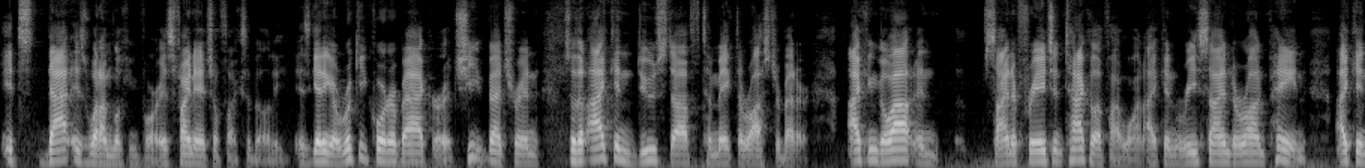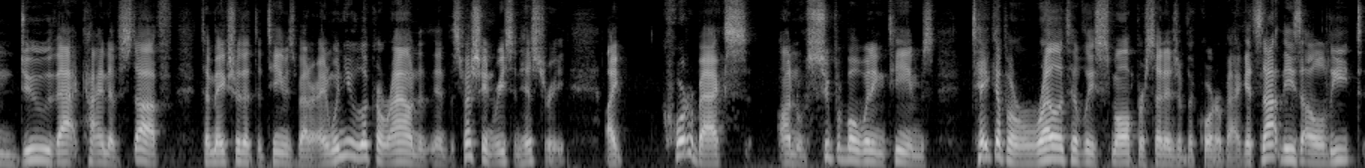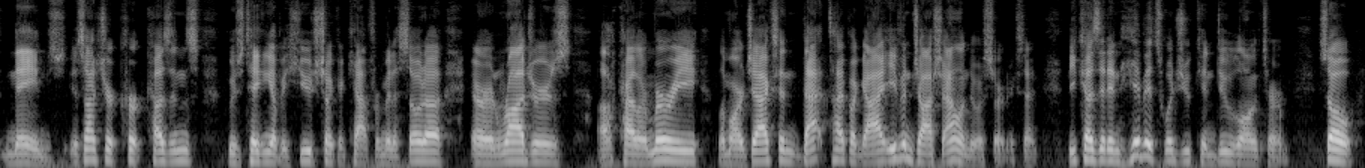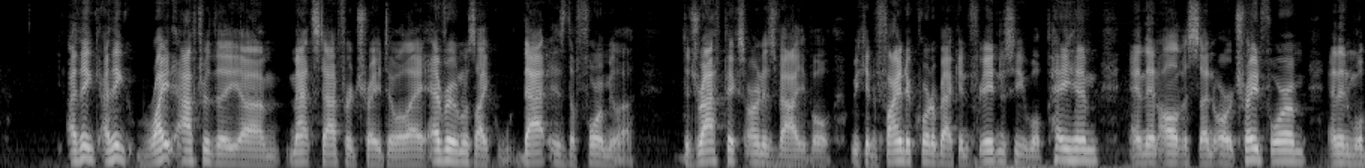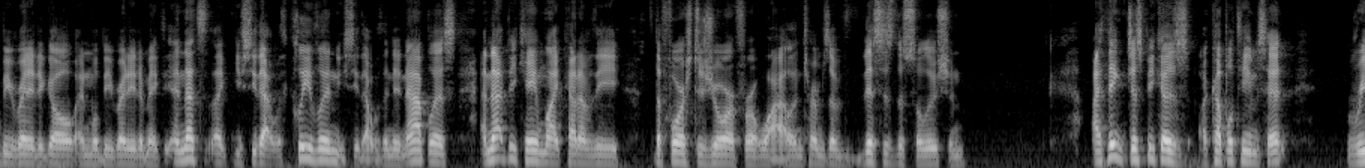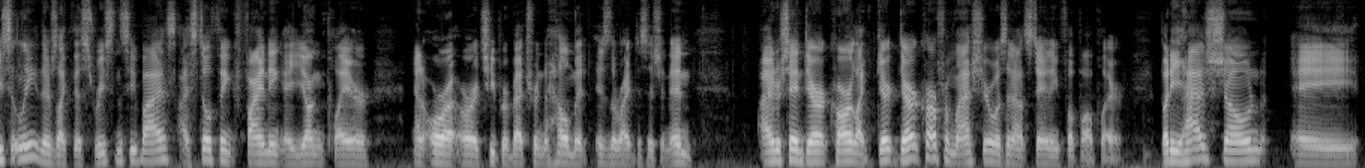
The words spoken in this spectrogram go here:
it's that is what I'm looking for is financial flexibility, is getting a rookie quarterback or a cheap veteran so that I can do stuff to make the roster better. I can go out and sign a free agent tackle if I want. I can re-sign Daron Payne. I can do that kind of stuff to make sure that the team's better. And when you look around, especially in recent history, like quarterbacks on Super Bowl winning teams – take up a relatively small percentage of the quarterback. It's not these elite names. It's not your Kirk Cousins who's taking up a huge chunk of cap for Minnesota, Aaron Rodgers, uh, Kyler Murray, Lamar Jackson, that type of guy, even Josh Allen to a certain extent, because it inhibits what you can do long term. So I think I think right after the um, Matt Stafford trade to LA, everyone was like, "That is the formula." the draft picks aren't as valuable. We can find a quarterback in free agency, we'll pay him, and then all of a sudden, or trade for him, and then we'll be ready to go and we'll be ready to make. The, and that's like you see that with Cleveland, you see that with Indianapolis, and that became like kind of the the force du jour for a while in terms of this is the solution. I think just because a couple teams hit recently, there's like this recency bias. I still think finding a young player and or or a cheaper veteran to helmet is the right decision. And I understand Derek Carr. Like Derek Carr from last year was an outstanding football player, but he has shown a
